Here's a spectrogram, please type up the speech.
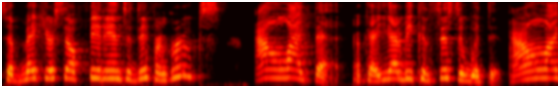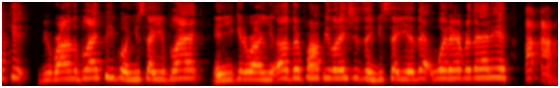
to make yourself fit into different groups, I don't like that. Okay. You got to be consistent with it. I don't like it. If you're around the black people and you say you're black and you get around your other populations and you say you're that, whatever that is, uh uh-uh, uh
